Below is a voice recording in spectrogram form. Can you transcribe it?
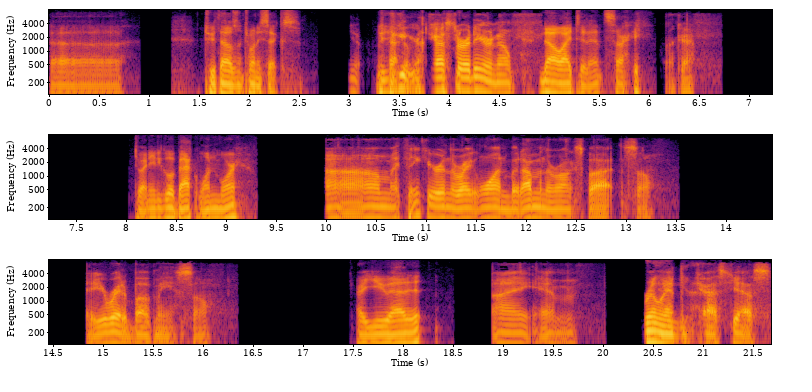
Uh, 2026. Yep. Did you get your chest already or no? No, I didn't. Sorry. Okay. Do I need to go back one more? Um, I think you're in the right one, but I'm in the wrong spot. So, yeah, you're right above me. So Are you at it? I am really at the chest. Yes.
